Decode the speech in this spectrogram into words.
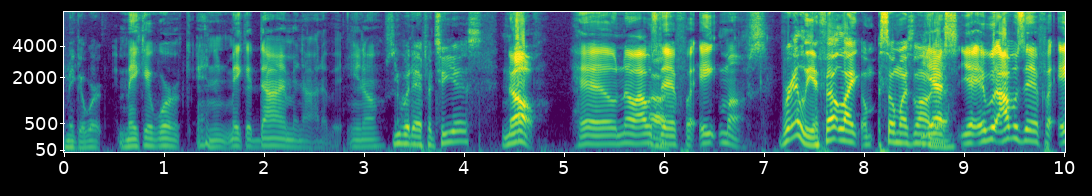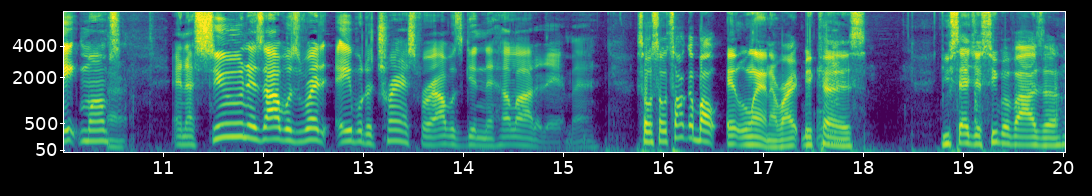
Make it work. Make it work, and make a diamond out of it." You know? So- You were there for two years. no, hell no. I was Oh. there for eight months. Really, it felt like um, so much longer. Yes, yeah. It was, I was there for eight months, Alright. and as soon as I was ready, able to transfer, I was getting the hell out of there, man. So so talk about Atlanta, right? Because you said your supervisor,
